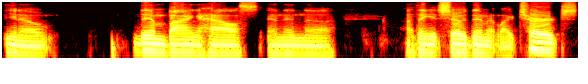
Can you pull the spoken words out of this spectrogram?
you know, them buying a house, and then I think it showed them at like church,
